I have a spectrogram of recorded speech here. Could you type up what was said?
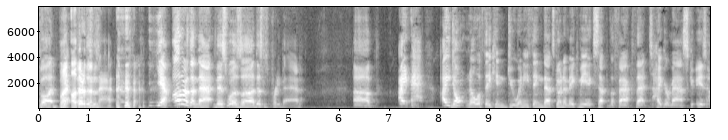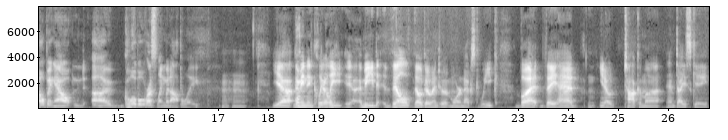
But But yeah, other no, than was- that, yeah, other than that, this was uh this was pretty bad. Uh, I I don't know if they can do anything that's going to make me accept the fact that Tiger Mask is helping out uh, global wrestling monopoly. yeah, I mean, and clearly, I mean, they'll they'll go into it more next week, but they had you know Takuma and Daisuke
